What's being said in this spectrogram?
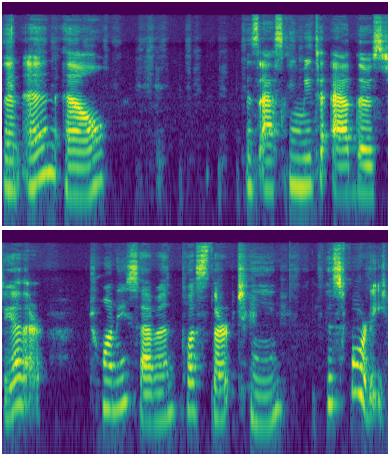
then NL is asking me to add those together. 27 plus 13 is 40.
